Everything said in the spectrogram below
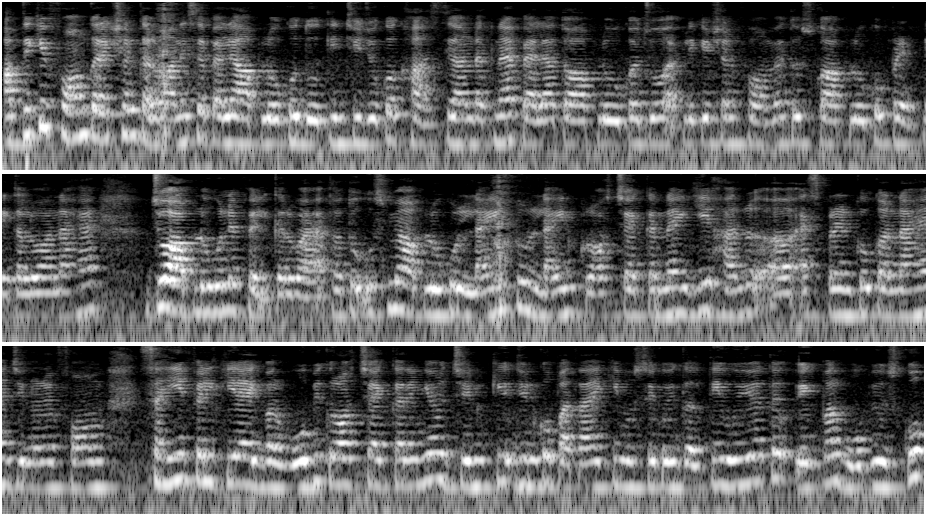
अब देखिए फॉर्म करेक्शन करवाने से पहले आप लोगों को दो तीन चीज़ों का खास ध्यान रखना है। पहला तो आप लोगों का जो एप्लीकेशन फॉर्म है तो उसको आप लोगों को प्रिंट निकलवाना है, जो आप लोगों ने फिल करवाया था। तो उसमें आप लोगों को line to line cross check करना है। ये हर एस्परेंट को करना है, जिन्होंने फॉर्म सही फिल किया एक बार वो भी क्रॉस चेक करेंगे और जिनकी, जिनको पता है कि मुझसे कोई गलती हुई है तो एक बार वो भी उसको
